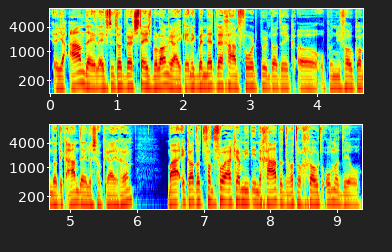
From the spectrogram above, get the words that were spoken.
ja, aandelen, heeft, dat werd steeds belangrijker. En ik ben net weggegaan voor het punt dat ik eh, op een niveau kwam dat ik aandelen zou krijgen. Maar ik had het van tevoren eigenlijk niet in de gaten wat een groot onderdeel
